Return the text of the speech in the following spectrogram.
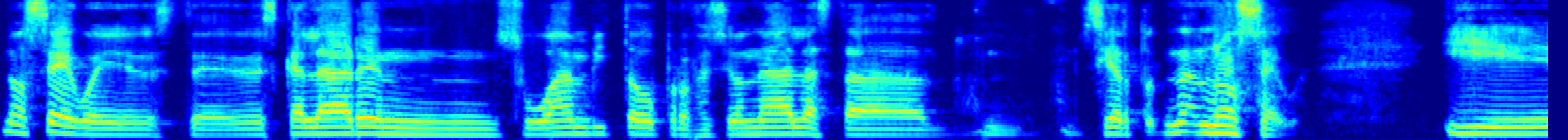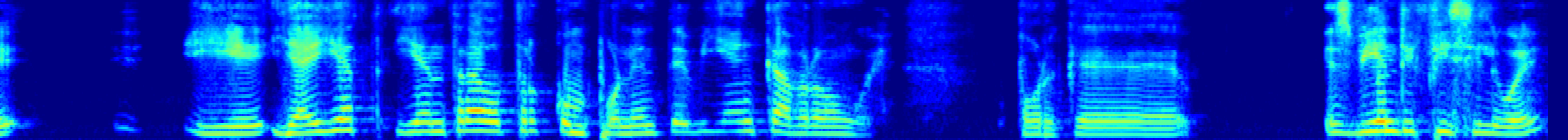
no sé, güey, este, escalar en su ámbito profesional hasta cierto, no, sé, güey. Y, y, y ahí entra otro componente bien cabrón, güey, porque es bien difícil, güey,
